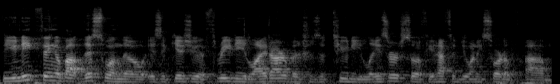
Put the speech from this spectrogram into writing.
The unique thing about this one, though, is it gives you a 3D LiDAR versus a 2D laser. So if you have to do any sort of um,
